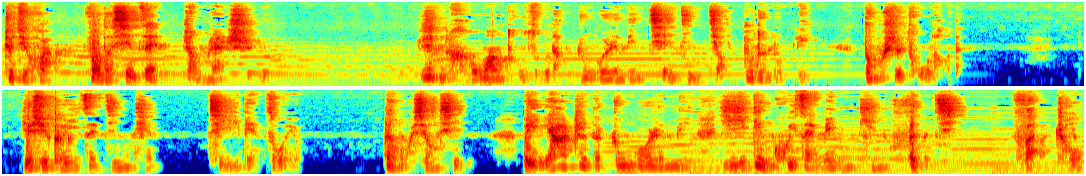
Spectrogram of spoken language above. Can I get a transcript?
这句话放到现在仍然适用。任何妄图阻挡中国人民前进脚步的努力，都是徒劳的。也许可以在今天起一点作用，但我相信，被压制的中国人民一定会在明天奋起，反超。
